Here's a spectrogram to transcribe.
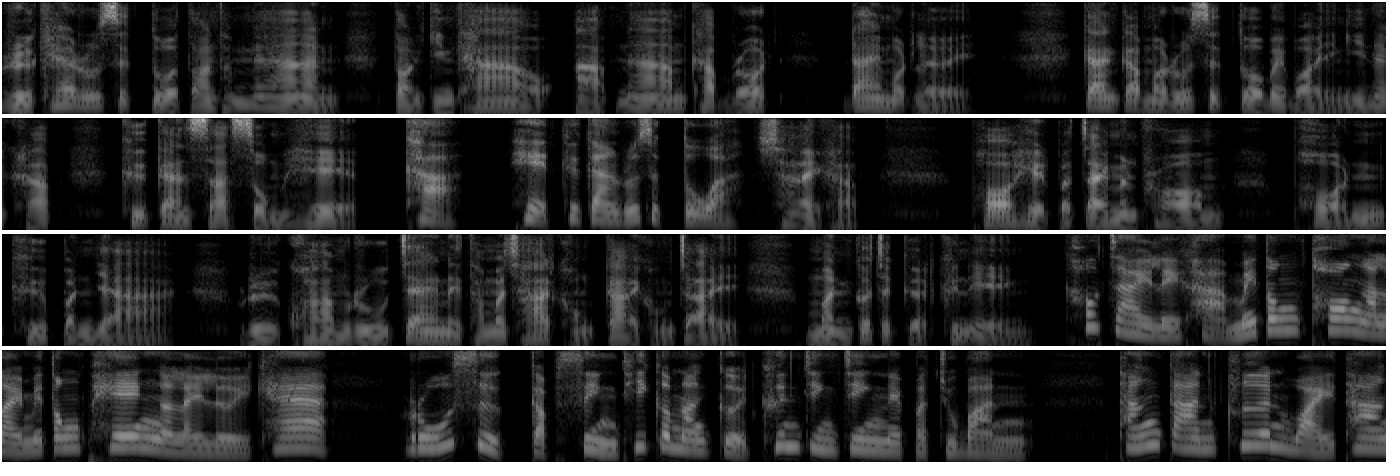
หรือแค่รู้สึกตัวตอนทำงาน ตอนกินข้าว อาบน้ำขับรถ ได้หมดเลย การกลับมารู้สึกตัวบ่อยๆ อย่างนี้นะครับ คือการสะสมเหตุ ค่ะ เหตุคือการรู้สึกตัว ใช่ครับ พอเหตุปัจจัยมันพร้อม ผลคือปัญญา หรือความรู้แจ้งในธรรมชาติของกายของใจ มันก็จะเกิดขึ้นเอง เข้าใจเลยค่ะ ไม่ต้องท่องอะไรไม่ต้องเพ่งอะไรเลยแค่ รู้สึกกับสิ่งที่กำลังเกิดขึ้นจริง ๆ ในปัจจุบัน ทั้งการเคลื่อนไหวทาง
